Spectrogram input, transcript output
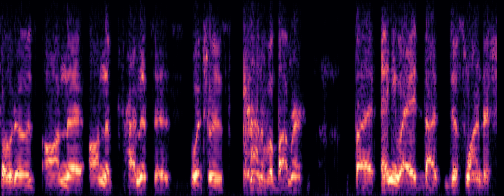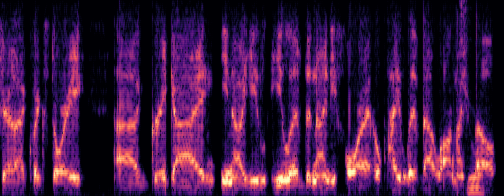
photos on the on the premises, which was kind of a bummer. But anyway, that just wanted to share that quick story. Uh, great guy, you know. He he lived to 94. I hope I live that long myself.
